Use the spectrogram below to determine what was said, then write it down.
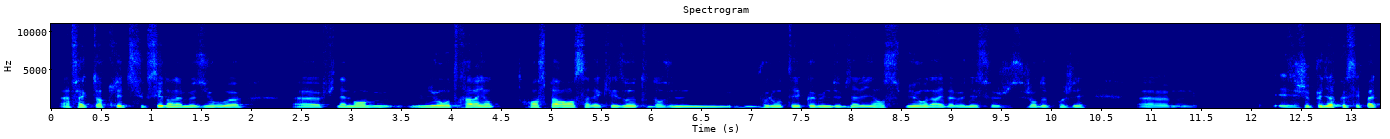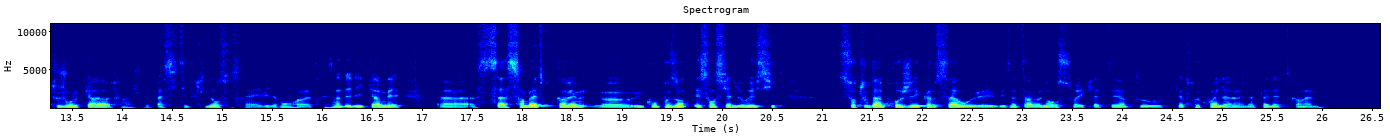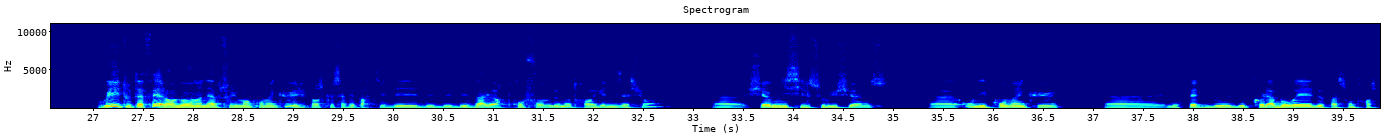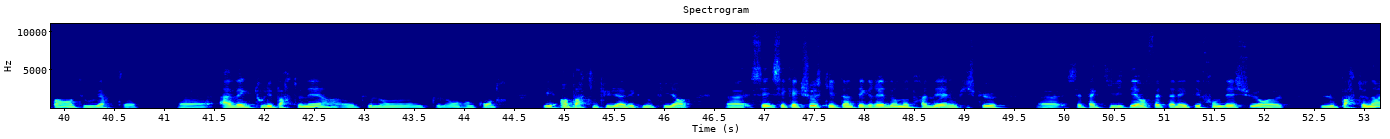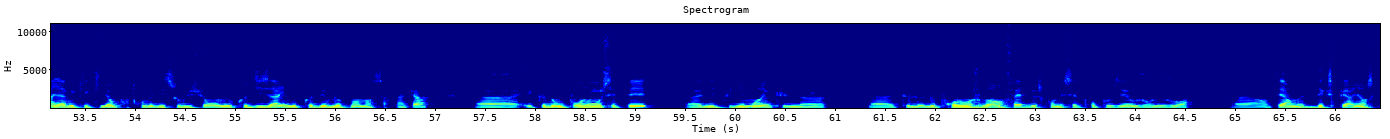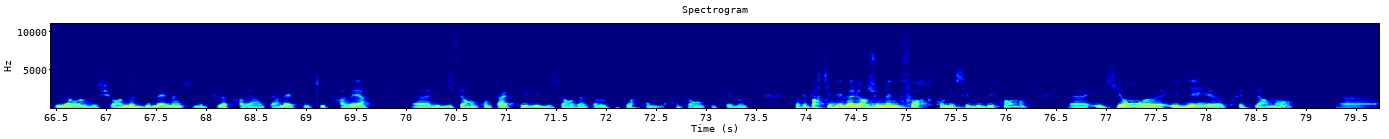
un facteur clé de succès dans la mesure où euh, finalement, mieux on travaille en transparence avec les autres, dans une volonté commune de bienveillance, mieux on arrive à mener ce, genre de projet. Euh, et je peux dire que c'est pas toujours le cas. Enfin, je ne vais pas citer de clients, ce serait évidemment très indélicat, mais ça semble être quand même une composante essentielle de réussite, surtout d'un projet comme ça où les, intervenants sont éclatés un peu aux quatre coins de la, planète quand même. Oui, tout à fait. Alors nous, on en est absolument convaincus et je pense que ça fait partie des, valeurs profondes de notre organisation. chez Omnicil Solutions, on est convaincu le fait de, collaborer de façon transparente et ouverte euh, avec tous les partenaires euh, que l'on que l'on rencontre et en particulier avec nos clients. Euh, c'est quelque chose qui est intégré dans notre ADN puisque cette activité en fait elle a été fondée sur le partenariat avec les clients pour trouver des solutions, le co-design, le co-développement dans certains cas, euh, et que donc pour nous c'était euh, ni plus ni moins qu'une euh, que le, le, prolongement en fait de ce qu'on essaie de proposer au jour le jour en termes d'expérience client sur un autre domaine hein, qui n'est plus à travers Internet, mais qui est à travers euh, les différents contacts et les différents interlocuteurs qu'on peut rencontrer. Donc, ça fait partie des valeurs humaines fortes qu'on essaie de défendre euh, et qui ont euh, aidé très clairement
